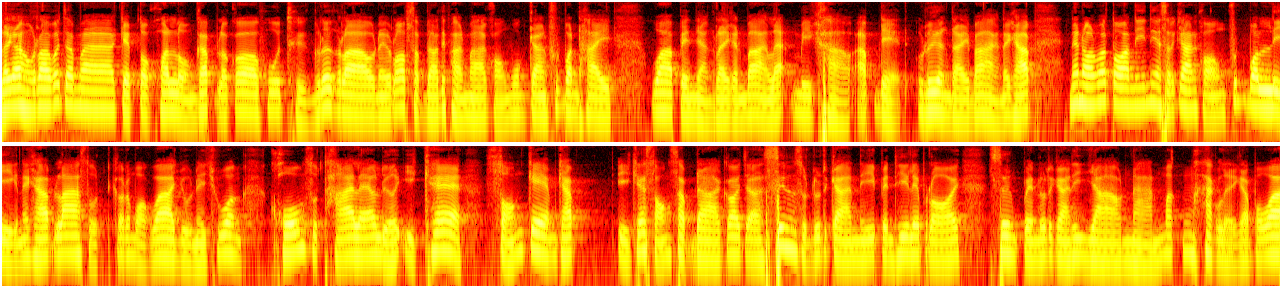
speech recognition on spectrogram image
รายการของเราก็จะมาเก็บตกควันหลงครับ แล้วก็พูดถึงเรื่องราวในรอบสัปดาห์ที่ผ่านมาของวงการฟุตบอลไทย ว่าเป็นอย่างไรกันบ้าง และมีข่าวอัปเดตเรื่องใดบ้างนะครับ แน่นอนว่าตอนนี้เนี่ยสถานการณ์ของฟุตบอลลีกนะครับ ล่าสุดก็ต้องบอกว่าอยู่ในช่วงโค้งสุดท้ายแล้วเหลืออีกแค่ 2 เกมครับอีกแค่ 2 สัปดาห์ก็จะสิ้นสุดฤดูกาลนี้เป็นที่เรียบร้อย ซึ่งเป็นฤดูกาลที่ยาวนานมาก ๆ เลยครับ เพราะว่า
